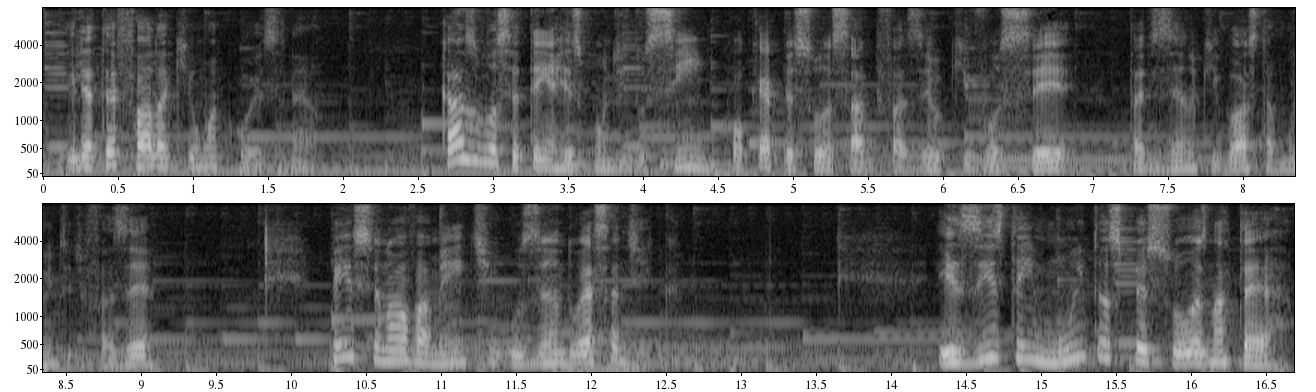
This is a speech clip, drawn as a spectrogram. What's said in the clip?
ele até fala aqui uma coisa, né? Caso você tenha respondido sim, qualquer pessoa sabe fazer o que você está dizendo que gosta muito de fazer, pense novamente usando essa dica. Existem muitas pessoas na Terra.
